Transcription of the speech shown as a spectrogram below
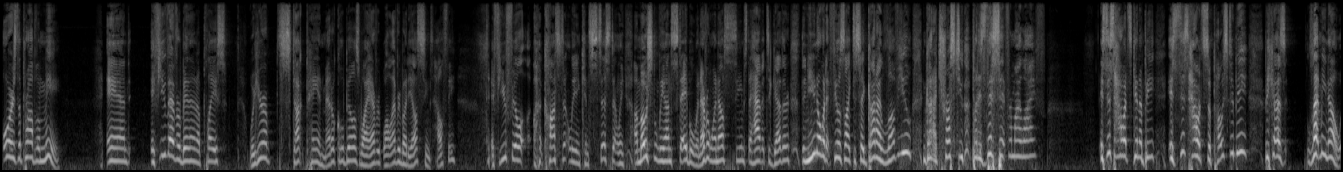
or is the problem me? And if you've ever been in a place where you're stuck paying medical bills while, every, while everybody else seems healthy, if you feel constantly and consistently emotionally unstable when everyone else seems to have it together, then you know what it feels like to say, God, I love you, God, I trust you, but is this it for my life? Is this how it's going to be? Is this how it's supposed to be? Because let me know.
